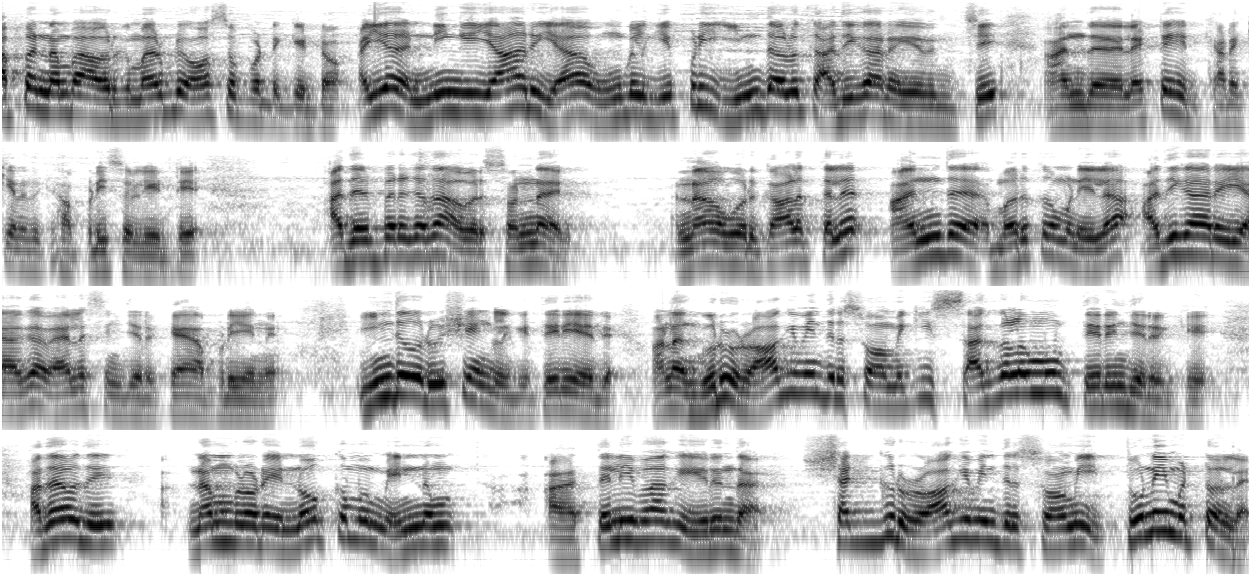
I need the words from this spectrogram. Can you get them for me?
அப்போ நம்ம அவருக்கு மறுபடியும் ஓசைப்பட்டு கேட்டோம் ஐயா நீங்கள் யாருயா உங்களுக்கு எப்படி இந்த அளவுக்கு அதிகாரம் இருந்துச்சு? அந்த லெட்டர் கிடைக்கிறதுக்கு அப்படி சொல்லிட்டு. அதன் பிறகு தான் அவர் சொன்னார் நான் ஒரு காலத்தில் அந்த மருத்துவமனையில் அதிகாரியாக வேலை செஞ்சுருக்கேன் அப்படின்னு. இந்த ஒரு விஷயம் எங்களுக்கு தெரியாது. ஆனால் குரு ராகவேந்திர சுவாமிக்கு சகலமும் தெரிஞ்சிருக்கு. அதாவது நம்மளுடைய நோக்கமும் இன்னும் தெளிவாக இருந்தால் ஷட்குரு ராகவேந்திர சுவாமி துணை மட்டும் இல்லை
